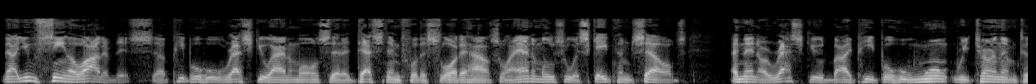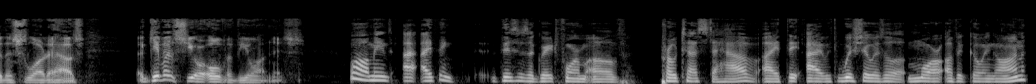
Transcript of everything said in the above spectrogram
Now, you've seen a lot of this. Uh, people who rescue animals that are destined for the slaughterhouse or animals who escape themselves and then are rescued by people who won't return them to the slaughterhouse. Uh, give us your overview on this. Well, I mean, I, I think this is a great form of protest to have. I think I wish there was a, more of it going on,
